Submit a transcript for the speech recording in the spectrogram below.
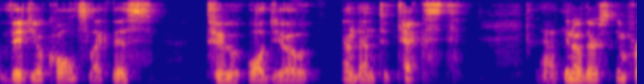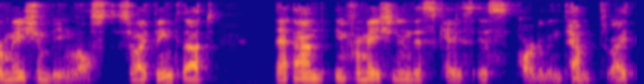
video calls like this to audio and then to text you know there's information being lost. So i think that and information in this case is part of intent right?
